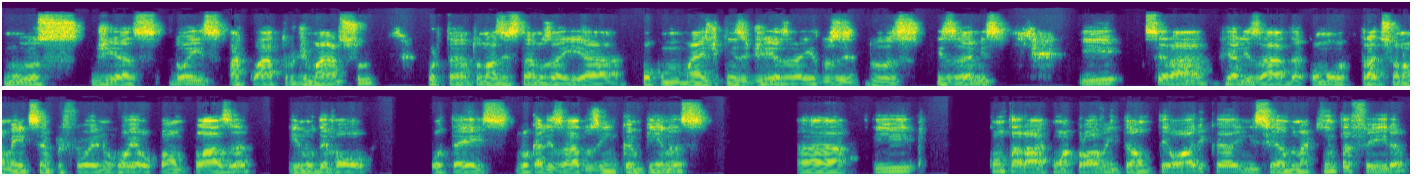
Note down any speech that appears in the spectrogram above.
nos dias 2 a 4 de março, portanto, nós estamos aí há pouco mais de 15 dias aí dos, dos exames, e será realizada, como tradicionalmente sempre foi, no Royal Palm Plaza e no The Hall, hotéis localizados em Campinas, uh, e contará com a prova, então, teórica, iniciando na quinta-feira,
